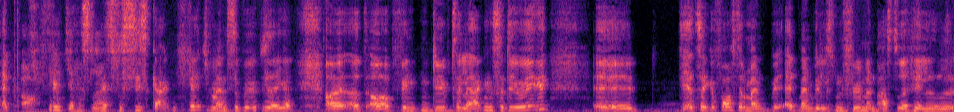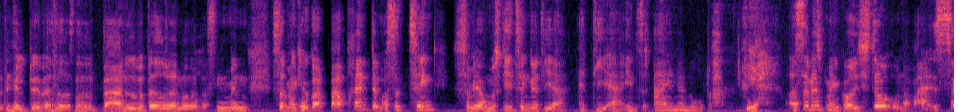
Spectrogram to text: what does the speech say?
At, åh oh, fedt, jeg har slides for sidste gang. Fedt, man, så behøver jeg ikke at, at, at opfinde den dybe tallerken. Så det er jo ikke, øh, jeg tænker forestille mig, at man ville sådan føle, at man bare stod og hældede, hældte, hvad hedder sådan noget, børn ud med badevandet eller sådan. Men, så man kan jo godt bare printe dem, og så tænke, som jeg jo måske tænker, de er, at de er ens egne noter. Ja. Og så hvis man går i stå undervejs, så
